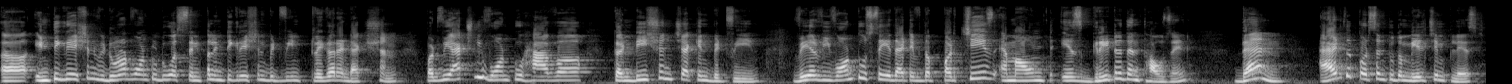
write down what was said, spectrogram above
uh, integration. We do not want to do a simple integration between trigger and action, but we actually want to have a condition check in between where we want to say that if the purchase amount is greater than 1000, then add the person to the MailChimp list,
